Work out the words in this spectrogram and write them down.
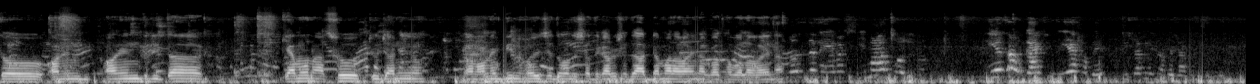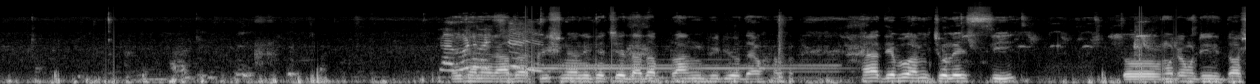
তো অনিন- অনিন্দ্রিতা, কেমন আছো একটু জানিও। কারণ অনেক দিন হয়েছে তোমাদের সাথে, কারোর সাথে আড্ডা মারা হয় না, কথা বলা হয় না। এখানে রাধা কৃষ্ণ লিখেছে, দাদা প্রাং ভিডিও দাও। হ্যাঁ দেবো আমি চলে এসেছি। তো মোটামুটি দশ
